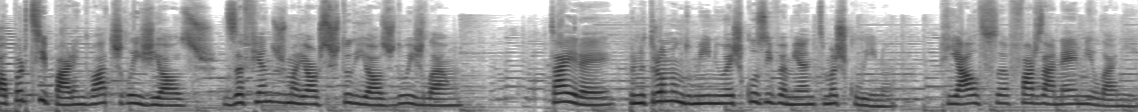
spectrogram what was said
Ao participar em debates religiosos, desafiando os maiores estudiosos do Islão, Tairé penetrou num domínio exclusivamente masculino, realça Farzaneh Milani.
